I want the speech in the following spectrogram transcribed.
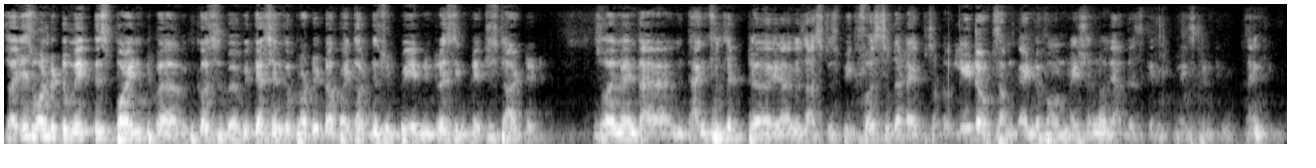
So I just wanted to make this point uh, because uh, Vidyashankar brought it up. I thought this would be an interesting place to start it. So I mean, I'm thankful that uh, I was asked to speak first so that I've sort of laid out some kind of foundation. Now the others can please continue. Thank you.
